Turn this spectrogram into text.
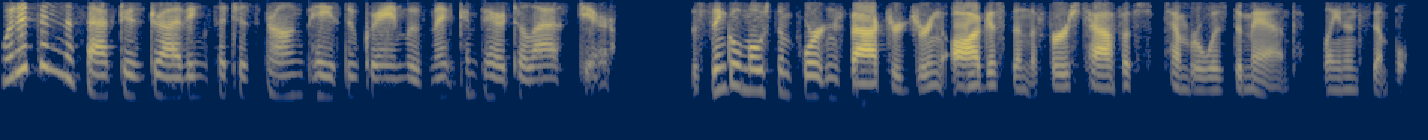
What have been the factors driving such a strong pace of grain movement compared to last year? The single most important factor during August and the first half of September was demand, plain and simple.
